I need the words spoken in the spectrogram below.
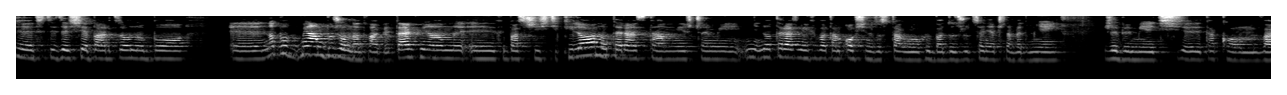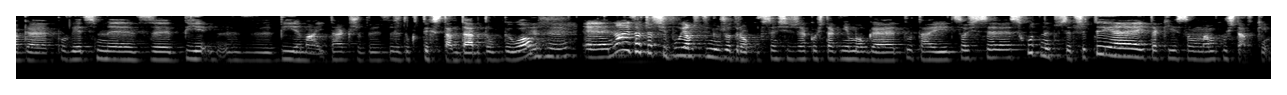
E, Wstydzę się bardzo, no bo E, no bo miałam dużą nadwagę, tak? Miałam y, chyba z 30 kilo, no teraz tam jeszcze mi, no teraz mi chyba tam 8 zostało chyba do zrzucenia, czy nawet mniej żeby mieć e, taką wagę powiedzmy w, BMI, tak, żeby według tych standardów było. Mhm. E, no i cały czas się bujam z tym już od roku, w sensie, że jakoś tak nie mogę tutaj coś se schudnę, tu się przytyję i takie są, mam huśtawki.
